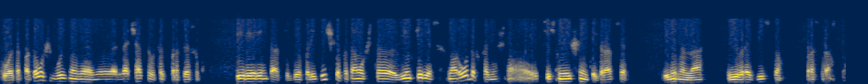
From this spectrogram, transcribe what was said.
Вот, а потом уже будет начаться вот этот процесс вот переориентация геополитическая, потому что в интересах народов, конечно, теснейшая интеграция именно на евразийском пространстве.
